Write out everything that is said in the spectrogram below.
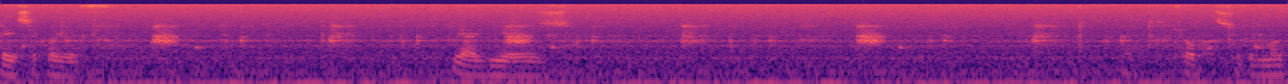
Basically, the idea is uh, kill that stupid monkey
